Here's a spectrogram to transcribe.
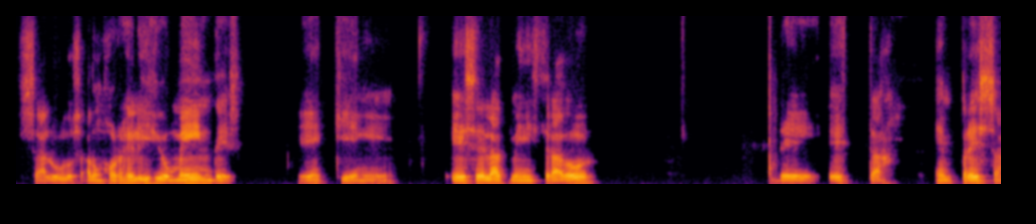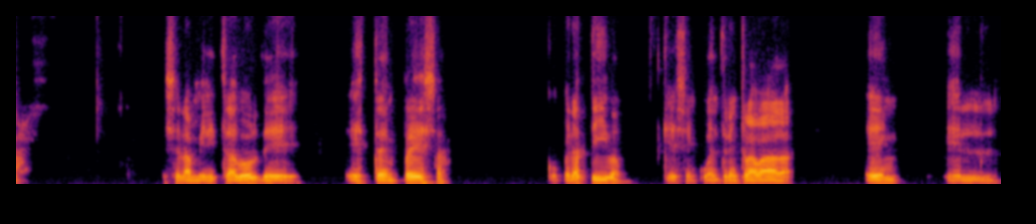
Saludos a don Jorge Eligio Méndez, eh, quien es el administrador de esta empresa. Es el administrador de esta empresa cooperativa que se encuentra enclavada en el,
